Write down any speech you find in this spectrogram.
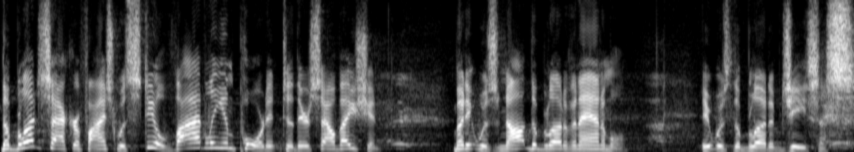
The blood sacrifice was still vitally important to their salvation, but it was not the blood of an animal, it was the blood of Jesus.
